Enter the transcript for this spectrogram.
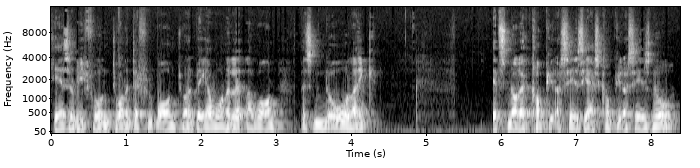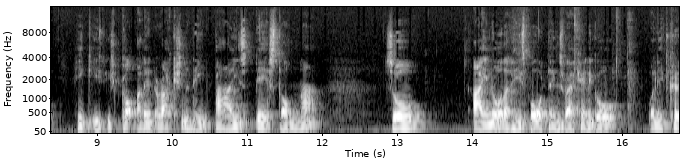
Here's a refund. Do you want a different one? Do you want a bigger one, a littler one? There's no like, it's not a computer says yes, computer says no. He, he- he's got that interaction and he buys based on that. So I know that he's bought things where I kind of go, well, you could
